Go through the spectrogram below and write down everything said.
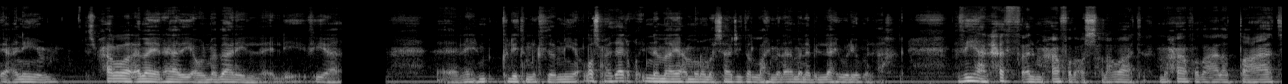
يعني سبحان الله العماير هذه أو المباني اللي فيها آه كلية الملك الأمنية الله سبحانه وتعالى يقول إنما يعمر مساجد الله من آمن بالله واليوم الآخر. ففيها الحث على المحافظة على الصلوات المحافظة على الطاعات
